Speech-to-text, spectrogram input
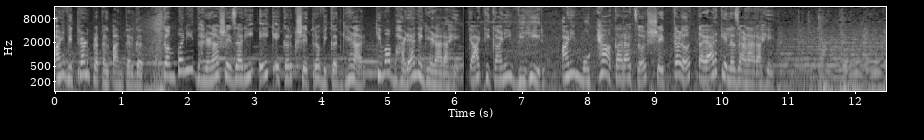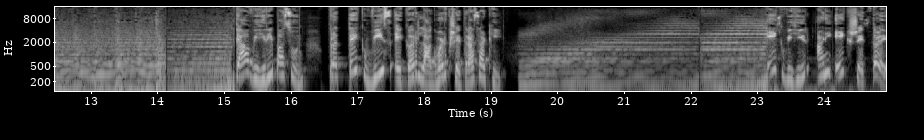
आणि वितरण प्रकल्पांतर्गत कंपनी धरणा शेजारी एक एकर क्षेत्र विकत घेणार किंवा भाड्याने घेणार आहे. त्या ठिकाणी विहीर आणि मोठ्या आकाराचं शेततळ तयार केलं जाणार आहे. त्या विहिरीपासून प्रत्येक वीस एकर लागवड क्षेत्रासाठी. एक विहीर आणि एक शेततळे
